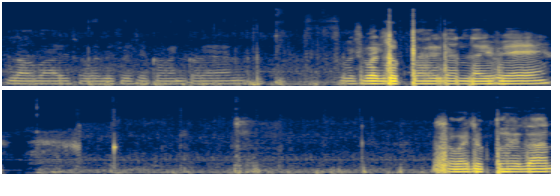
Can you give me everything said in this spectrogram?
হ্যালো ভাই সবাই বেশি কমেন্ট করেন। সবাই সবাই যুক্ত হয়ে যান লাইভে সবাই যুক্ত হয়ে যান।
